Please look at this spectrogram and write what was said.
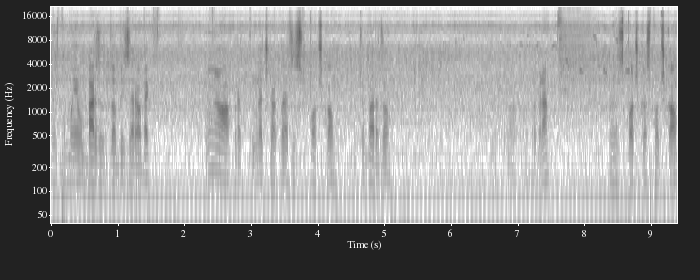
więc po mojemu bardzo dobry zarobek. No akurat mleczko akurat jest spoczko, no to bardzo. No, no dobra. Więc spoczko, spoczko.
